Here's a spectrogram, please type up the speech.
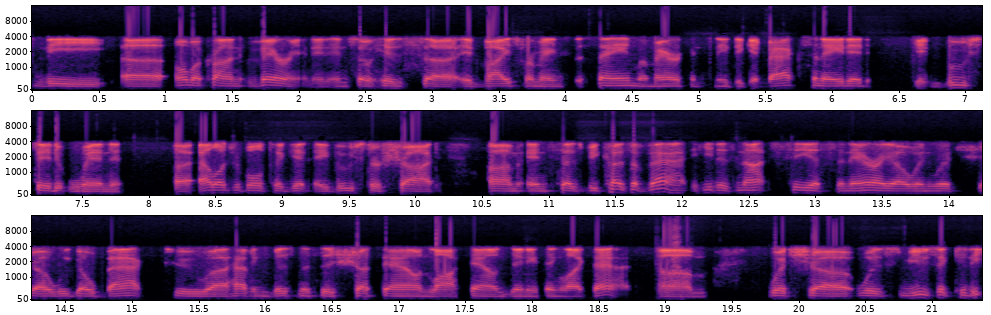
the uh, Omicron variant. And, and so his uh, advice remains the same Americans need to get vaccinated, get boosted when uh, eligible to get a booster shot, um, and says because of that, he does not see a scenario in which uh, we go back to uh, having businesses shut down, lockdowns, anything like that. Um, which uh, was music to the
